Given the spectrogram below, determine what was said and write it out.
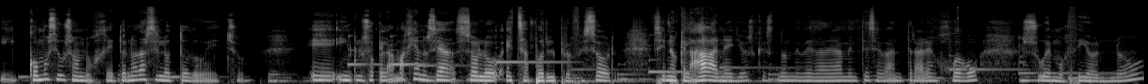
Y cómo se usa un objeto, no dárselo todo hecho. Eh, incluso que la magia no sea solo hecha por el profesor, sino que la hagan ellos, que es donde verdaderamente se va a entrar en juego su emoción, ¿no?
